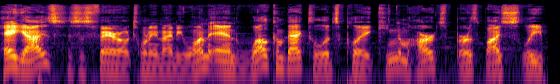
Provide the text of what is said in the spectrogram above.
Hey guys, this is Pharaoh2091, and welcome back to Let's Play Kingdom Hearts Birth by Sleep.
